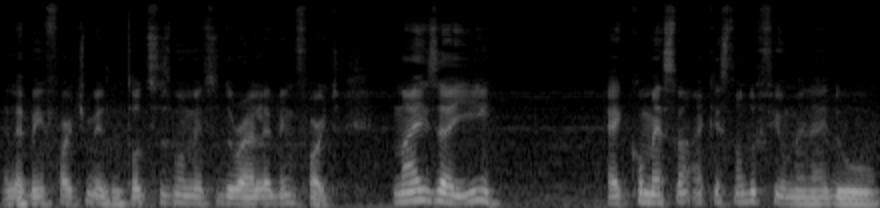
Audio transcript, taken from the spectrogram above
Ela é bem forte mesmo. Todos esses momentos do Riley é bem forte. Mas aí é que começa a questão do filme, né? Do.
